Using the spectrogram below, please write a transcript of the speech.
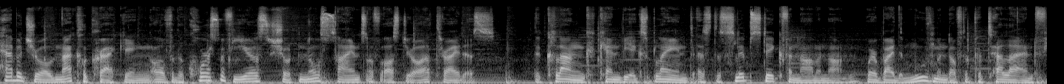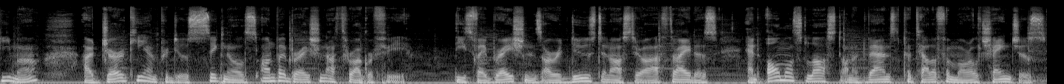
Habitual knuckle cracking over the course of years showed no signs of osteoarthritis. The clunk can be explained as the slip-stick phenomenon, whereby the movement of the patella and femur are jerky and produce signals on vibration arthrography. These vibrations are reduced in osteoarthritis and almost lost on advanced patellofemoral changes,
